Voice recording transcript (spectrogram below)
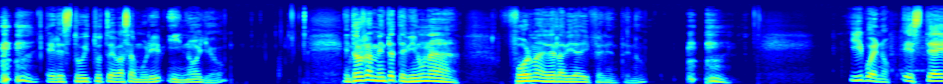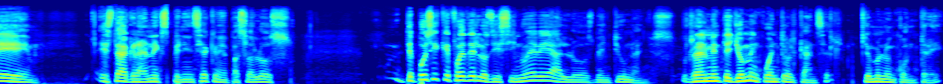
eres tú y tú te vas a morir y no yo. Entonces realmente te viene una forma de ver la vida diferente, ¿no? Y bueno, este, esta gran experiencia que me pasó a los... Te puedo decir que fue de los 19 a los 21 años. Realmente yo me encuentro el cáncer, yo me lo encontré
